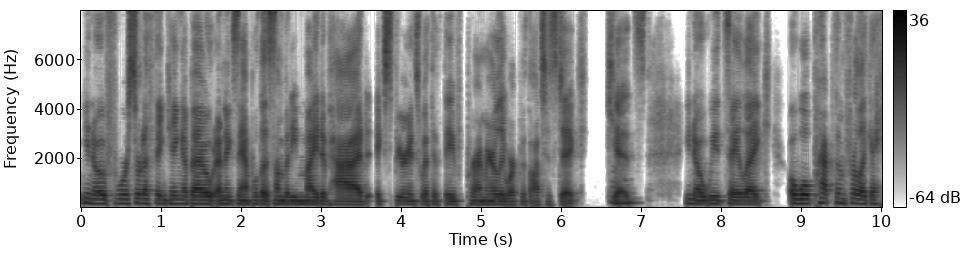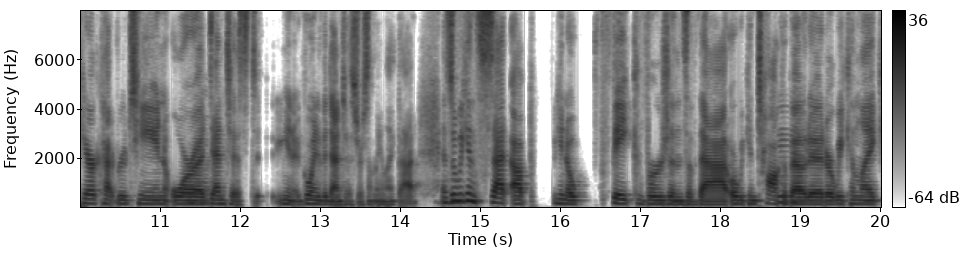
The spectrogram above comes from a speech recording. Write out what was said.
you know, if we're sort of thinking about an example that somebody might have had experience with if they've primarily worked with autistic mm-hmm. kids. Mm-hmm. You know, we'd say like, oh, we'll prep them for like a haircut routine or mm-hmm. a dentist, you know, going to the dentist or something like that. And so we mm-hmm. can set up, you know, fake versions of that or we can talk mm-hmm. about it or we can like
